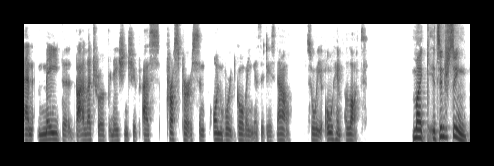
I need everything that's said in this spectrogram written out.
and made the bilateral relationship as prosperous and onward going as it is now. So we owe him a lot. Mike, it's interesting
